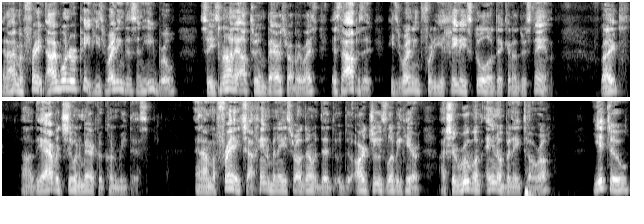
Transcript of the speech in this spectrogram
And I'm afraid, I want to repeat, he's writing this in Hebrew, so he's not out to embarrass Rabbi Rice. It's the opposite. He's writing for the Yechidei school that can understand, right? Uh, the average Jew in America couldn't read this. And I'm afraid, Shachin b'nei Yisrael, our Jews living here, Asherubam eno b'nei Torah, Yitu,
